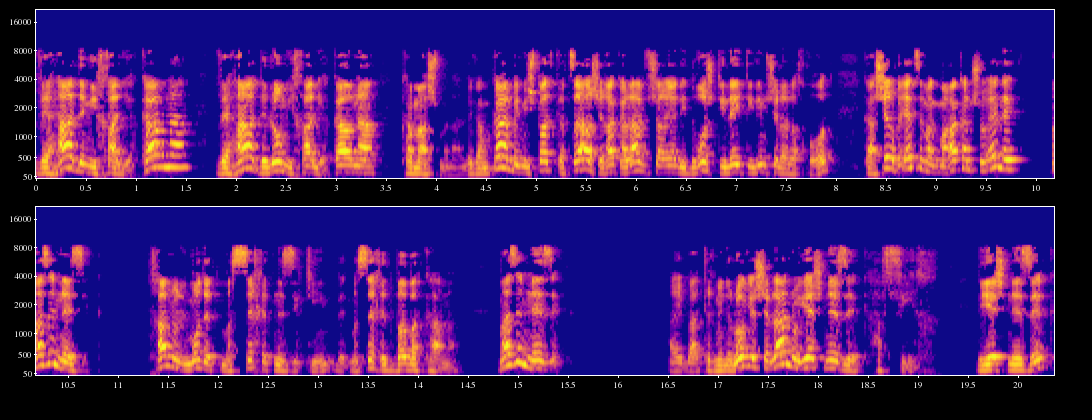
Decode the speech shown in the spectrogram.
והא דמיכל יקרנה, והא דלא מיכל יקרנה, כמשמען. וגם כאן במשפט קצר שרק עליו אפשר היה לדרוש תילי תילים של הלכות, כאשר בעצם הגמרא כאן שואלת, מה זה נזק? התחלנו ללמוד את מסכת נזיקין ואת מסכת בבא קמא. מה זה נזק? הרי בטרמינולוגיה שלנו יש נזק הפיך ויש נזק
